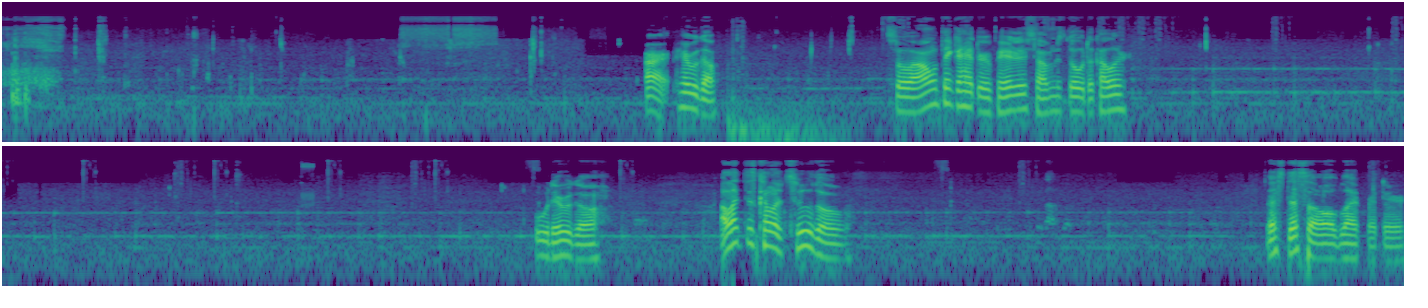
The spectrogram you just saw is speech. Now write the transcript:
Alright, here we go. So I don't think I have to repair this, so I'm just go with the color. Ooh, there we go. I like this color too, though. That's that's an all black right there.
